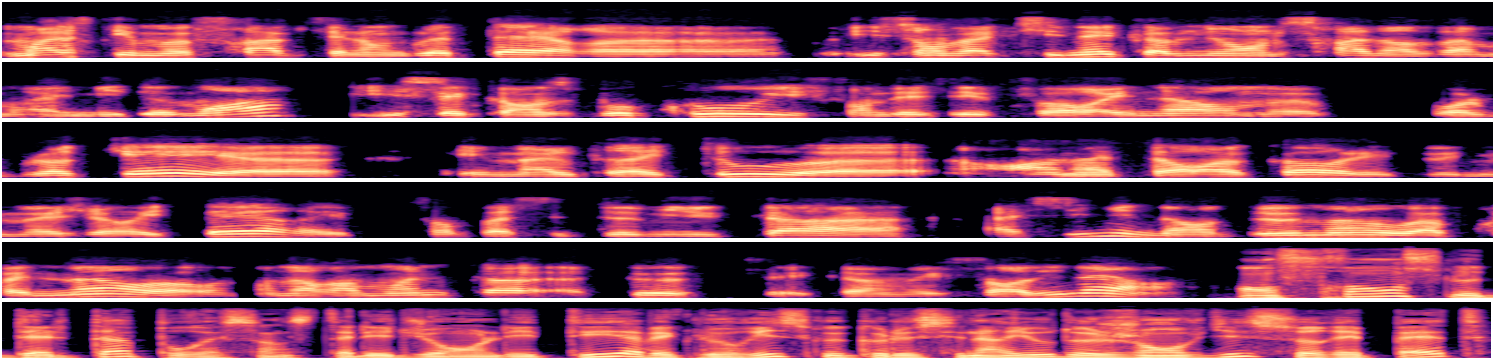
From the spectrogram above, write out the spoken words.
Moi, ce qui me frappe, c'est l'Angleterre. Euh, ils sont vaccinés comme nous, on le sera dans un mois et demi, deux mois. Ils séquencent beaucoup, ils font des efforts énormes pour le bloquer. Et malgré tout, euh, en un temps record, il est devenu majoritaire et sont passés de 2000 cas à 6000. Dans demain ou après-demain, on aura moins de cas que. C'est quand même extraordinaire. En France, le Delta pourrait s'installer durant l'été avec le risque que le scénario de janvier se répète.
